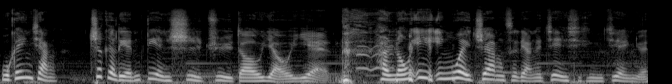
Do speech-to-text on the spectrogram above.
我跟你讲，这个连电视剧都有演，很容易因为这样子两个渐行渐远。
